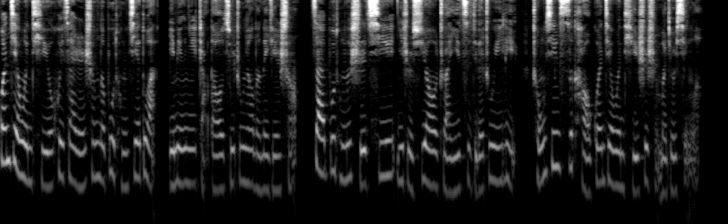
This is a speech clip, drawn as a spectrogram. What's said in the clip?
关键问题会在人生的不同阶段引领你找到最重要的那件事儿，在不同的时期，你只需要转移自己的注意力，重新思考关键问题是什么就行了。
